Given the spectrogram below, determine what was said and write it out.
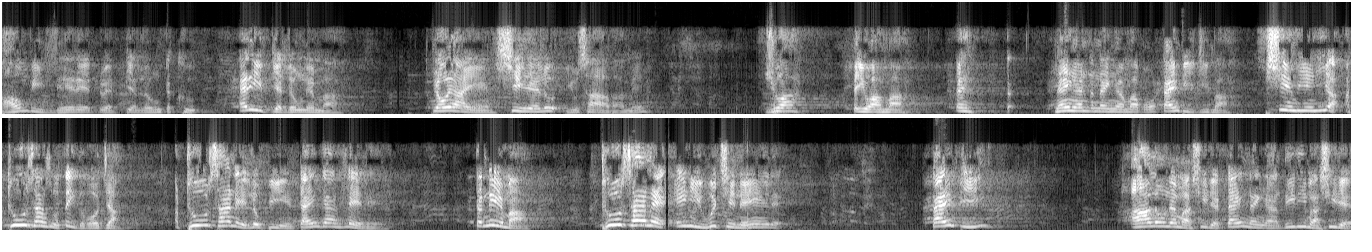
ဘောင်းဘီလဲတဲ့အတွက်ပြက်လုံးတစ်ခုအဲ့ဒီပြက်လုံးထဲမှာပြောရရင်ရှည်တယ်လို့ယူဆရပါမယ်ရွာတရွာမှာအဲနိုင်ငံတစ်နိုင်ငံမှာပေါ့တိုင်းပြည်ကြီးမှာ ရှင်ဘီရင်ကြီးကအထူးဆန်းဆိုတိတ်သဘောကျအထူးဆန်းနေလုပ်ပြီးရင်တိုင်းကန်းလှဲ့လေတနေ့မှာထူးဆန်းတဲ့အင်ကြီးဝစ်ချင်နေတဲ့တိုင်းပြည်အားလုံးထဲမှာရှိတဲ့တိုင်းနိုင်ငံသီးသီးမှာရှိတဲ့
